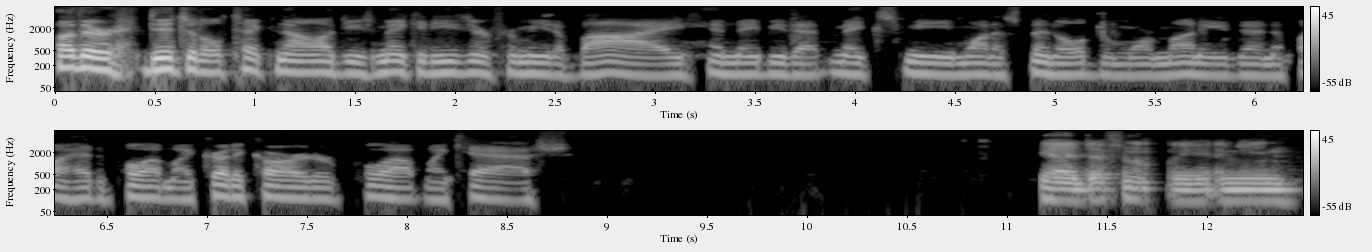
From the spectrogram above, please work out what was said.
other digital technologies make it easier for me to buy, and maybe that makes me want to spend a little bit more money than if I had to pull out my credit card or pull out my cash. Yeah, definitely. I mean,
